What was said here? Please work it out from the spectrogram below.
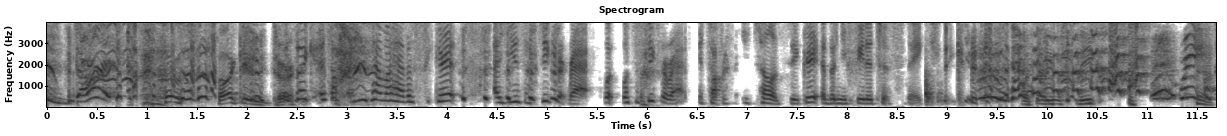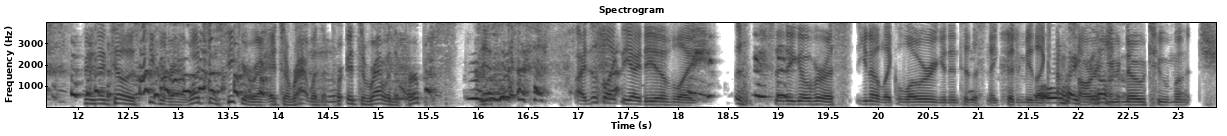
is dark. That's fucking dark. It's like it's like anytime I have a secret, I use a secret rat. What, what's a secret rat? It's a. You tell it's secret, and then you feed it to a snake. but then the sneak. Wait, And they tell a secret rat. What's a secret rat? It's a rat with a. Pur- it's a rat with a purpose. I just like the idea of like sitting over a, s- you know, like lowering it into the snake pit and be like, Oh "I'm sorry, God. you know too much."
